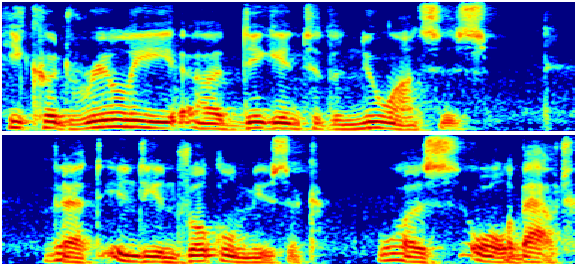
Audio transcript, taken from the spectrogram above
he could really uh, dig into the nuances that Indian vocal music was all about.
